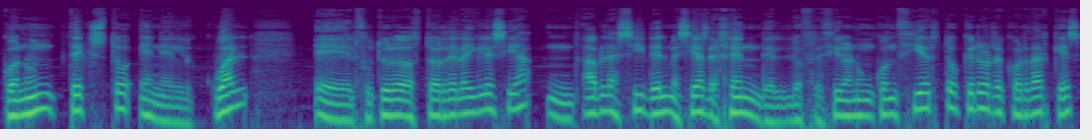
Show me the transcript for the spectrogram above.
con un texto en el cual eh, el futuro doctor de la Iglesia mm, habla así del Mesías de Händel. Le ofrecieron un concierto, quiero recordar que es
